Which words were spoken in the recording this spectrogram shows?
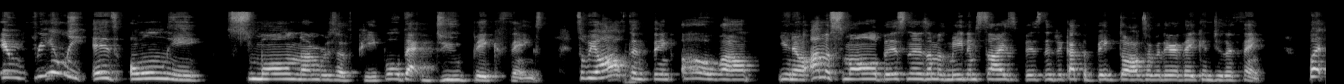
it really is only small numbers of people that do big things. So we often think, oh, well, you know, I'm a small business, I'm a medium sized business. We got the big dogs over there, they can do their thing. But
